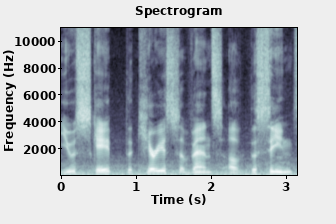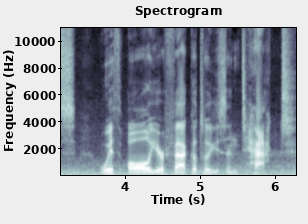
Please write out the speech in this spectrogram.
You escaped the curious events of the scenes with all your faculties intact.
